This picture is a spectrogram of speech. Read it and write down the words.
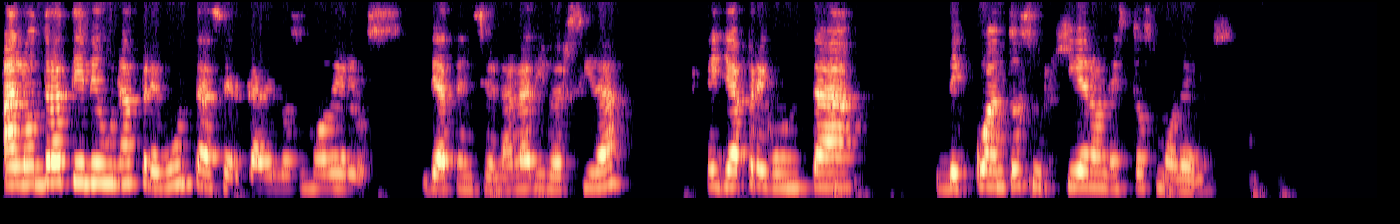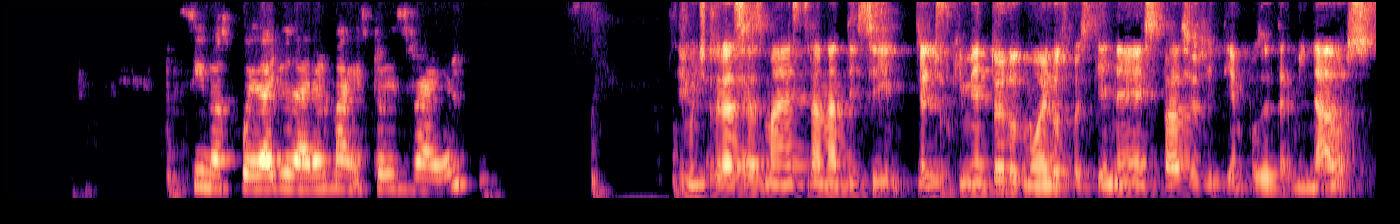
Alondra tiene una pregunta acerca de los modelos de atención a la diversidad. Ella pregunta de cuándo surgieron estos modelos si nos puede ayudar el maestro Israel. Muchas gracias, maestra Nati. Sí, el surgimiento de los modelos pues tiene espacios y tiempos determinados.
